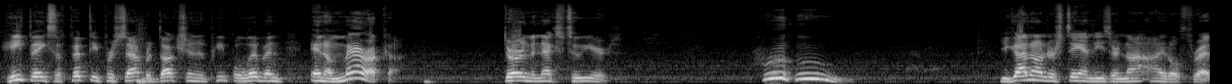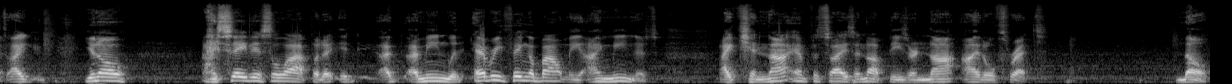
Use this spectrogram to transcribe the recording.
he thinks a 50% reduction in people living in America during the next two years. Woohoo! You got to understand these are not idle threats. I, you know, I say this a lot, but it, I, I mean with everything about me, I mean this. I cannot emphasize enough these are not idle threats. No,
